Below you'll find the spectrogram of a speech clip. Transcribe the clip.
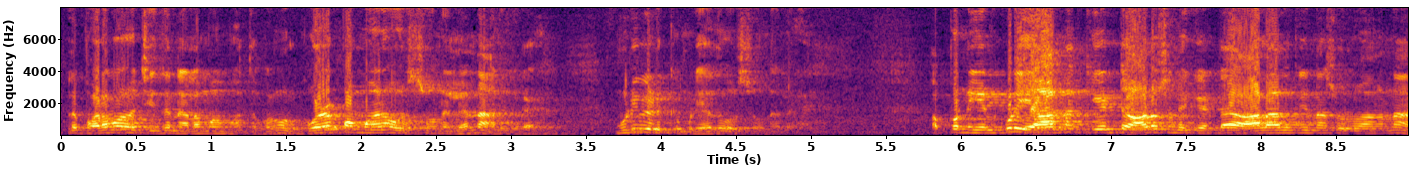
இல்லை பணமாக வச்சுருந்தா நிலமாக மாற்ற போகிறேன் ஒரு குழப்பமான ஒரு சூழ்நிலை நான் இருக்கிறேன். முடிவெடுக்க முடியாத ஒரு சூழ்நிலை. அப்போ நீ என் கூட யாருன்னா கேட்டு ஆலோசனை கேட்டால் ஆளாளுக்கு என்ன சொல்லுவாங்கன்னா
